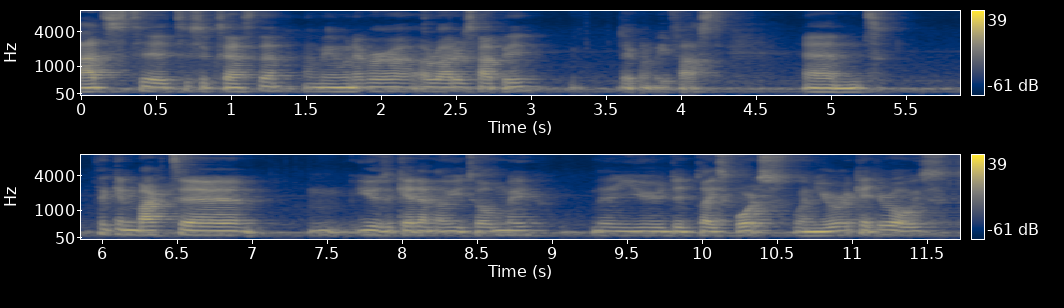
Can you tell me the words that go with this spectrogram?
adds to, to success. Then I mean, whenever a, a rider's happy, they're going to be fast. And thinking back to mm, you as a kid, I know you told me that you did play sports when you were a kid. You're always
